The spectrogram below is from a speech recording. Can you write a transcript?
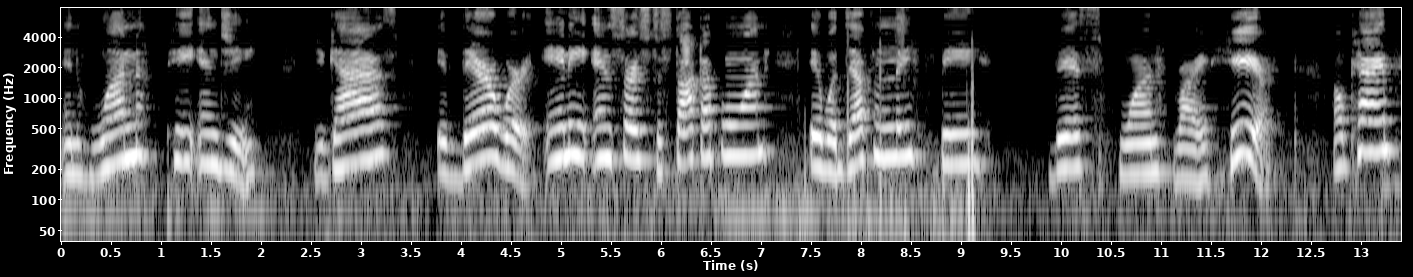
and one P&G. You guys, if there were any inserts to stock up on, it would definitely be this one right here. Okay,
